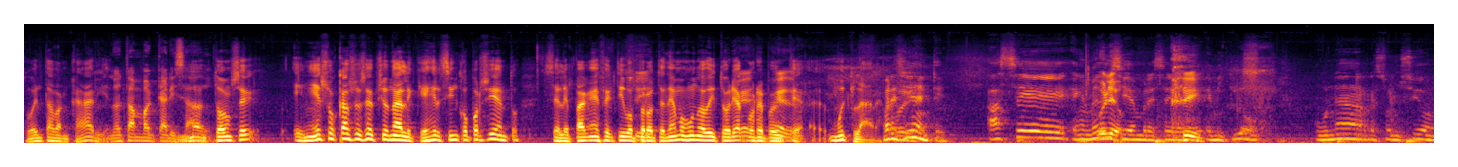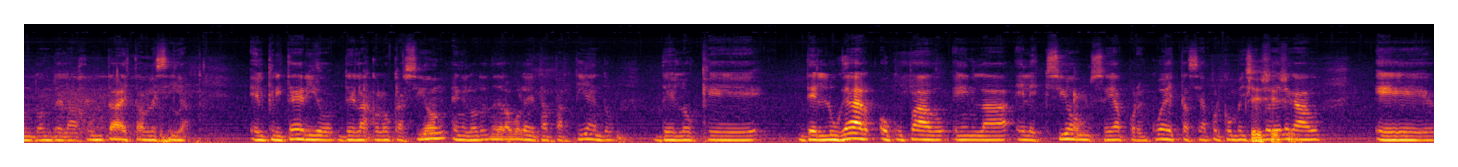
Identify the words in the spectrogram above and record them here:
cuenta bancaria. No están bancarizados. No, entonces, en esos casos excepcionales, que es el 5%, se le paga en efectivo, pero tenemos una auditoría Eh, correspondiente muy clara. Presidente, hace en el mes Julio. de diciembre se Sí. emitió una resolución donde la Junta establecía el criterio de la colocación en el orden de la boleta partiendo de lo que del lugar ocupado en la elección, sea por encuesta, sea por convención Sí, de sí, sí. delegados, eh,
